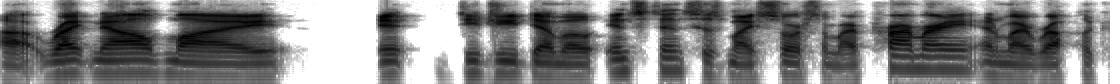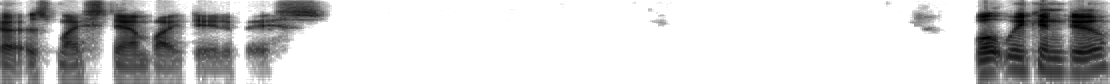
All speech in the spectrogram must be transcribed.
Uh, right now, my DG demo instance is my source and my primary, and my replica is my standby database. What we can do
